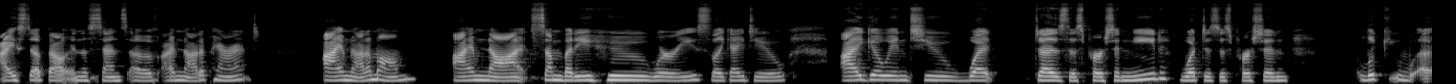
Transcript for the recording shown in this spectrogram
I step out in the sense of I'm not a parent, I'm not a mom, I'm not somebody who worries like I do. I go into what does this person need? What does this person look uh,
